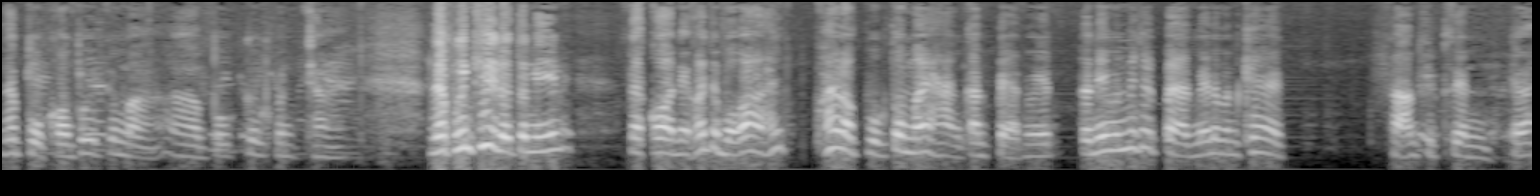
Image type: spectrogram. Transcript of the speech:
แล้วปลูกของพืชขึ้นมาปลูกขึ้นคนชายแล้วพื้นที่เราตัวนี้ แต่ก่อนเนี่ยเขาจะบอกว่าให้ให้เราปลูกต้นไม้ห่างกันแปดเมตรแต่นี้มันไม่ใช่แปดเมตรมันแค่สามสิบเซนใช่ไหม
